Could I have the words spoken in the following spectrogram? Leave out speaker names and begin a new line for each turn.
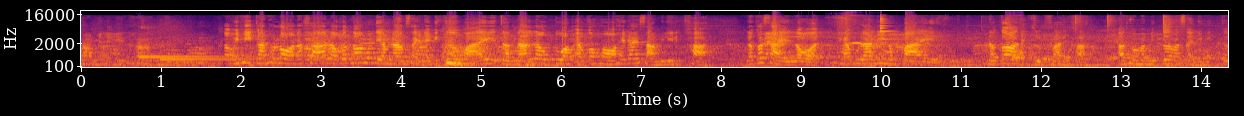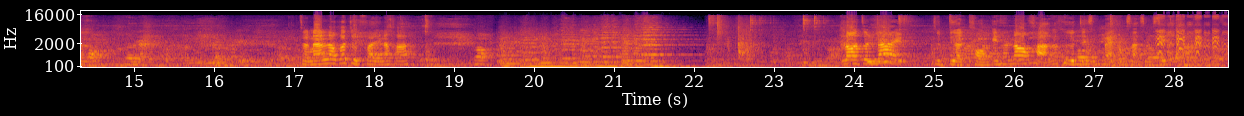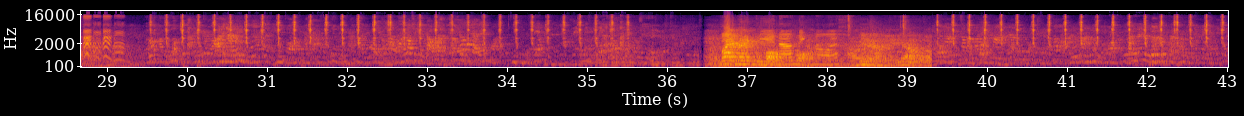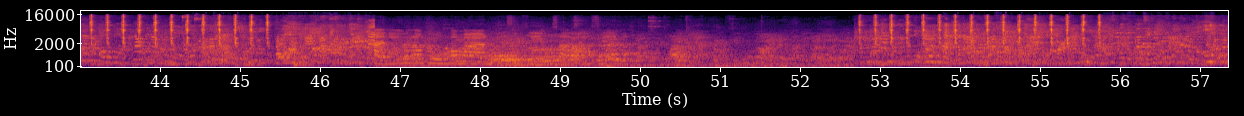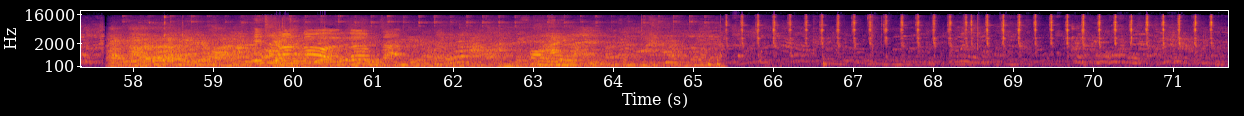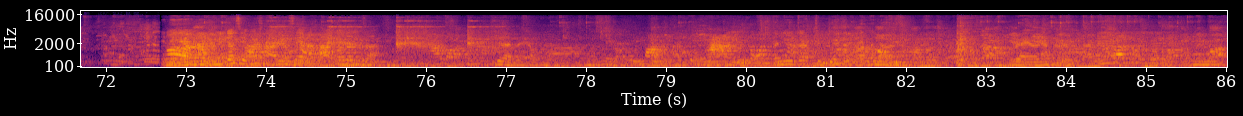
3มิลลิลิตรค่ะ
วิธีการทดลองนะคะ เราก็ต้องเตรียมน้ำใส่ในบิ๊กเกอร์ไว้ จากนั้นเราตวงแอลกอฮอล์ให้ได้ 3มิลลิลิตรค่ะ แล้วก็ใส่หลอดแคปบูลารี่ลงไป แล้วก็จุดไฟค่ะเอาเทอร์โมมิเตอร์มาใส่ในบิ๊กเกอร์ จากนั้นเราก็จุดไฟนะคะ รอจนได้จุดเดือดของเอทานอลค่ะ ก็คือ 78 องศาเซลเซียสค่ะ
ไม่ไม่กูบอก
น้ำเล็กน้อยค่ะ อันนี้อุณหภูมิประมาณ 64 องศาเซลเซียสนะคะ เอทานอลก็เริ่มจะพ จะสิบองศาเซลเซียนะคะก็เริ่มจะเดือดแล้วตอนนี้ก็จุดเดือดของไอตอนแล้วนะคะมันมีคือว่า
